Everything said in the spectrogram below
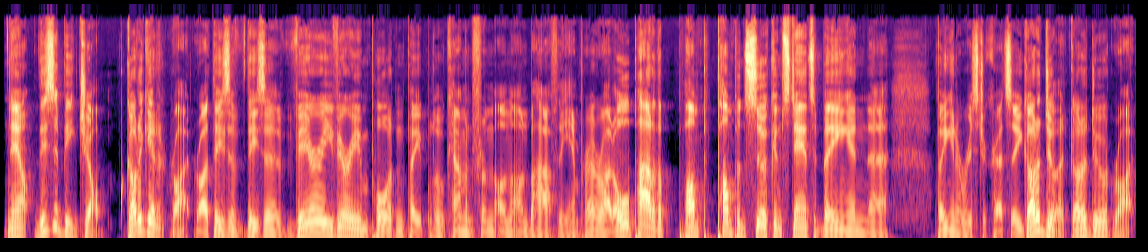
now, this is a big job. Got to get it right. Right, these are these are very very important people who are coming from on, on behalf of the emperor. Right, all part of the pomp, pomp and circumstance of being an uh, being an aristocrat. So you got to do it. Got to do it right.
